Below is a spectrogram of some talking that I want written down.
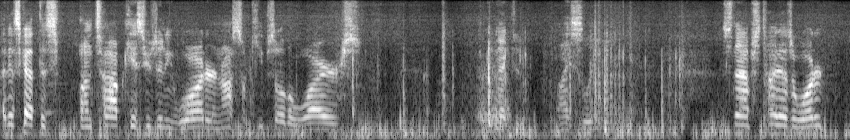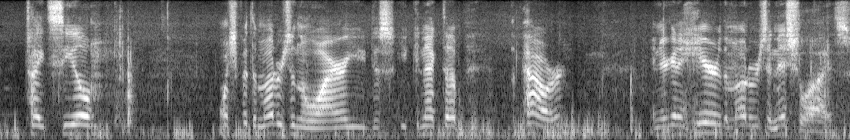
I just got this on top in case there's any water and also keeps all the wires connected nicely. Snaps tight as a watertight seal. Once you put the motors in the wire, you just you connect up the power and you're going to hear the motors initialize.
